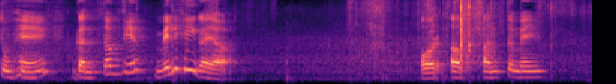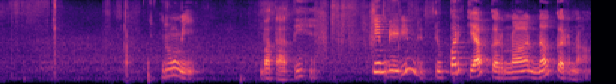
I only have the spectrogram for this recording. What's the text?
तुम्हें गंतव्य मिल ही गया। और अब अंत में रूमी बताते हैं कि मेरी मृत्यु पर क्या करना, न करना।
